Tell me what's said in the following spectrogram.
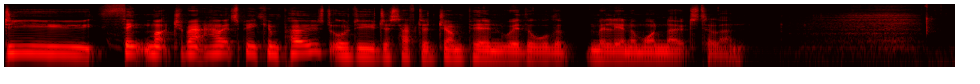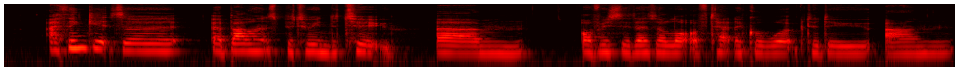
do you think much about how it's been composed, or do you just have to jump in with all the million and one notes to learn? I think it's a, a balance between the two. Um, obviously, there's a lot of technical work to do, and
